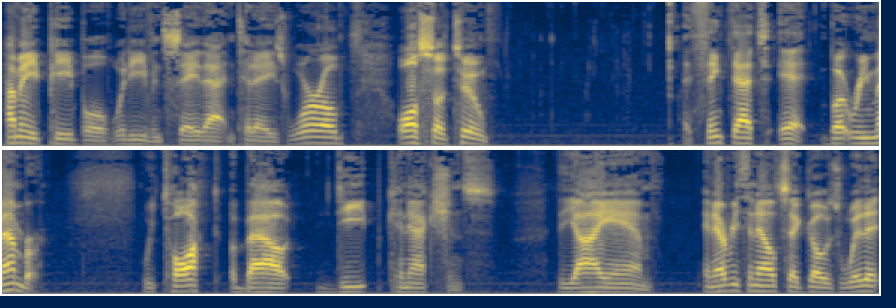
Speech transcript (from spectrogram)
How many people would even say that in today's world? Also, too, I think that's it. But remember, we talked about deep connections, the I am, and everything else that goes with it,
